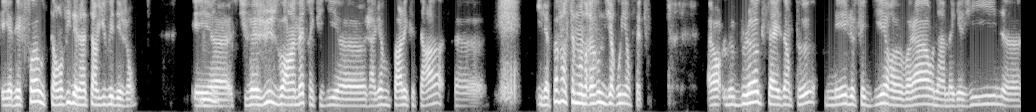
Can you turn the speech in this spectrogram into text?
et il y a des fois où tu as envie d'aller interviewer des gens. Et Mhm. euh, si tu vas juste voir un maître et que tu dis euh, j'aimerais bien vous parler, etc., il n'a pas forcément de raison de dire oui, en fait. Alors, le blog, ça aide un peu, mais le fait de dire, voilà, on a un magazine,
